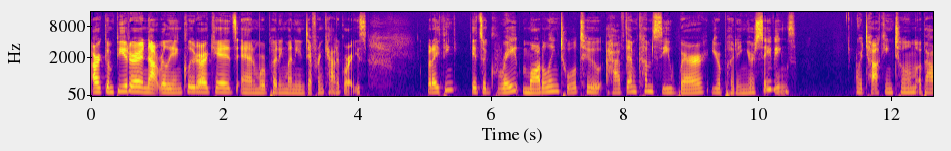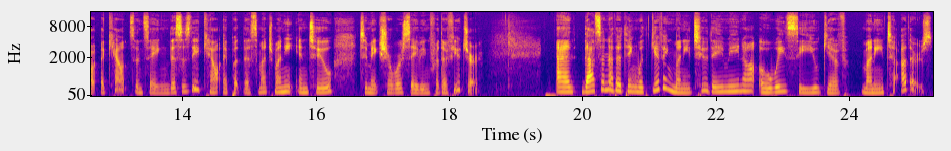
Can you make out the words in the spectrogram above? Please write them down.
our computer and not really include our kids and we're putting money in different categories. But I think it's a great modeling tool to have them come see where you're putting your savings. We're talking to them about accounts and saying, This is the account I put this much money into to make sure we're saving for the future. And that's another thing with giving money too. They may not always see you give money to others.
